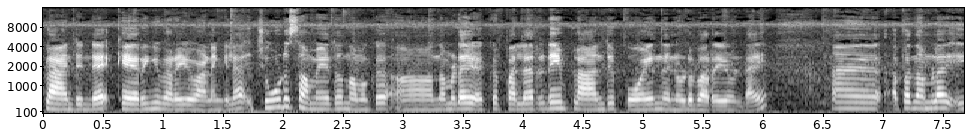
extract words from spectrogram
പ്ലാന്റിന്റെ കെയറിങ് പറയുവാണെങ്കിൽ ചൂട് സമയത്ത് നമുക്ക് നമ്മുടെ ഒക്കെ പലരുടെയും പ്ലാന്റ് പോയെന്ന് എന്നോട് പറയുണ്ടായി അപ്പോൾ നമ്മൾ ഈ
